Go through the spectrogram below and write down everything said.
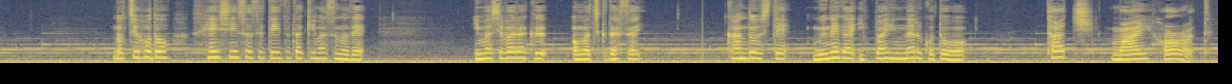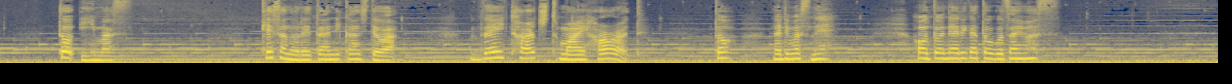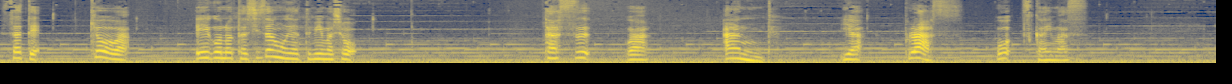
後ほど返信させていただきますので今しばらくお待ちください。感動して胸がいっぱいになることを touch my heart と言います。今朝のレターに関しては They touched my heart. となりますね。本当にありがとうございます。さて今日は英語の足し算をやってみましょう。足すは and や plus を使います。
